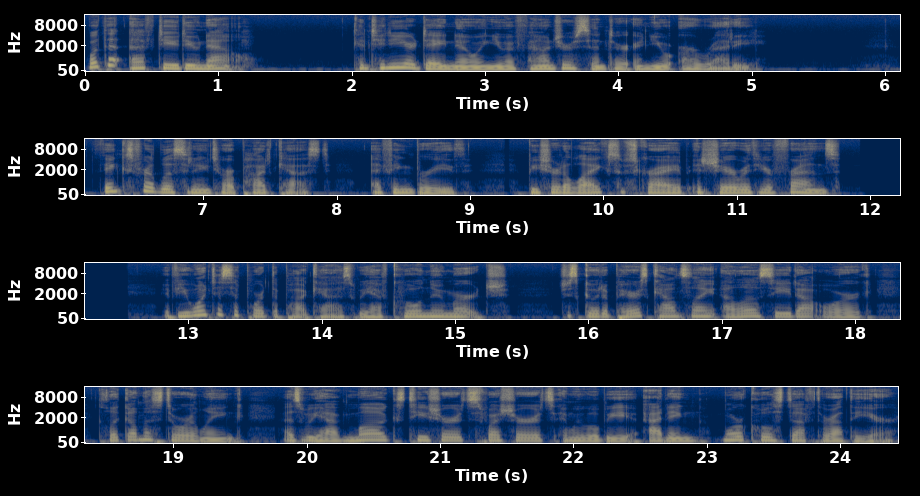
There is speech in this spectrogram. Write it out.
What the F do you do now? Continue your day knowing you have found your center and you are ready. Thanks for listening to our podcast, Effing Breathe. Be sure to like, subscribe, and share with your friends. If you want to support the podcast, we have cool new merch. Just go to pariscounselingllc.org, click on the store link, as we have mugs, t shirts, sweatshirts, and we will be adding more cool stuff throughout the year.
